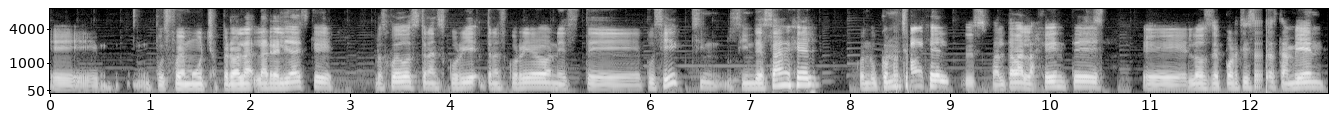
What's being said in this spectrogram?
eh, pues fue mucho, pero la, la realidad es que los juegos transcurrieron, este, pues sí, sin, sin desángel, con, con mucho ángel, pues faltaba la gente, eh, los deportistas también,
